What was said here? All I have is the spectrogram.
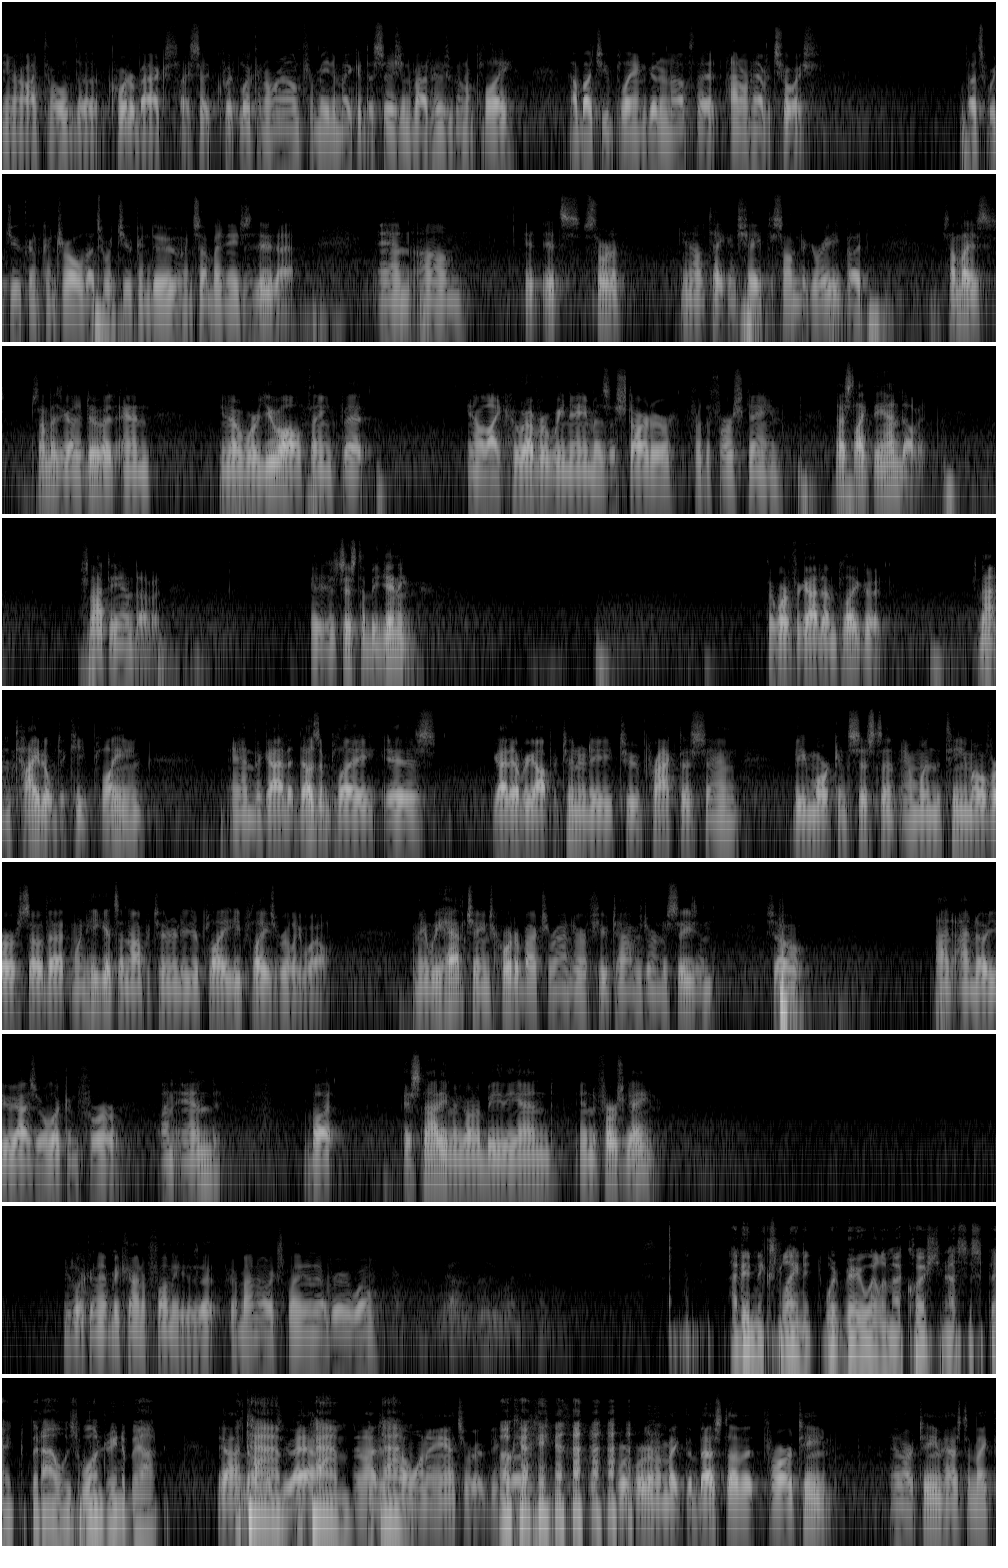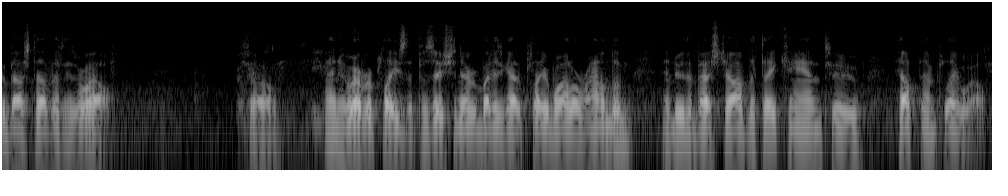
you know, I told the quarterbacks, I said, quit looking around for me to make a decision about who's going to play. How about you playing good enough that I don't have a choice? That's what you can control. That's what you can do, and somebody needs to do that. And um, it, it's sort of, you know, taking shape to some degree, but somebody's somebody's got to do it. And you know, where you all think that, you know, like whoever we name as a starter for the first game, that's like the end of it. It's not the end of it. It's just the beginning. So what if a guy doesn't play good? He's not entitled to keep playing, and the guy that doesn't play is got every opportunity to practice and be more consistent and win the team over so that when he gets an opportunity to play, he plays really well. I mean, we have changed quarterbacks around here a few times during the season, so I, I know you guys are looking for an end, but it's not even going to be the end in the first game. You're looking at me kind of funny. Is that am I not explaining that very well? I didn't explain it very well in my question, I suspect, but I was wondering about, Yeah, I The know time- that you asked, time- and I just time. don't want to answer it because okay. we're, we're going to make the best of it for our team, and our team has to make the best of it as well. So, and whoever plays the position, everybody's got to play well around them and do the best job that they can to help them play well.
